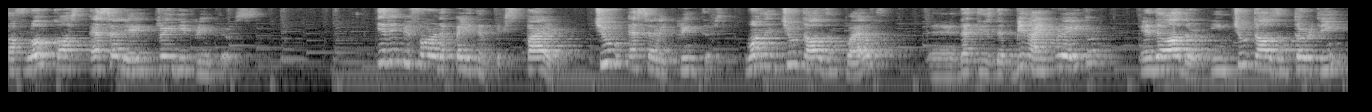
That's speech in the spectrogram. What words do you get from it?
of low-cost SLA 3D printers. Even before the patent expired, two SLA printers, one in 2012, uh, that is the B9 Creator, and the other in 2013,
